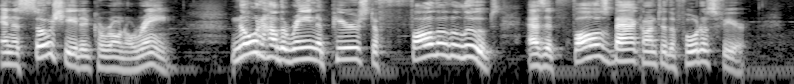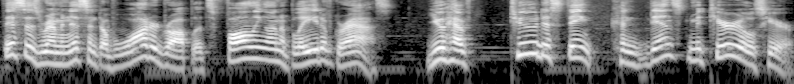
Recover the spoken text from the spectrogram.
and associated coronal rain. Note how the rain appears to follow the loops as it falls back onto the photosphere. This is reminiscent of water droplets falling on a blade of grass. You have two distinct condensed materials here,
